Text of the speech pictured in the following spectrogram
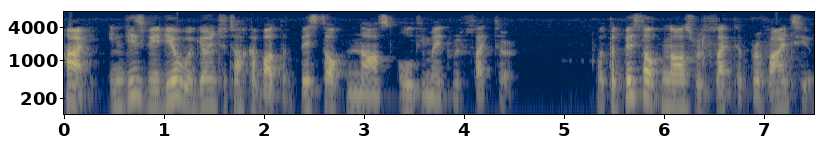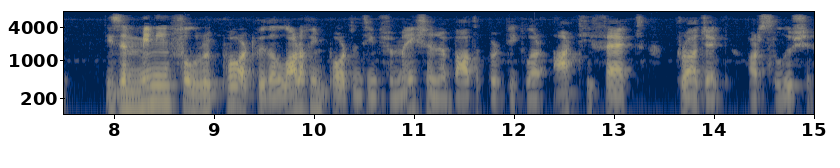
Hi, in this video we're going to talk about the BizTalk NOS Ultimate Reflector. What the BizTalk NOS Reflector provides you is a meaningful report with a lot of important information about a particular artifact, project, or solution.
